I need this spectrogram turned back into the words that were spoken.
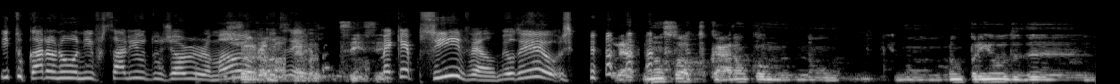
E tocaram no aniversário do João Ramone, quer Ramon, é verdade, sim, como é sim. que é possível? Meu Deus! Não só tocaram, como num, num, num período de,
